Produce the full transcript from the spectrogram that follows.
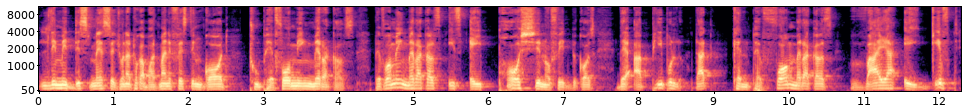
limit this message when I talk about manifesting God to performing miracles. Performing miracles is a portion of it because there are people that can perform miracles via a gift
